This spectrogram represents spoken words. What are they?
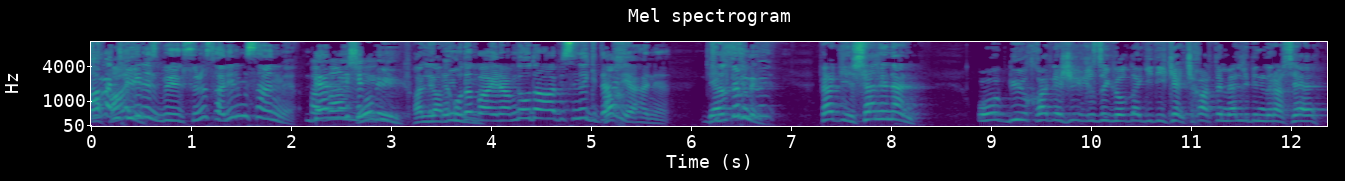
ama Hanginiz büyüksünüz? Halil mi sen mi? ben Babam eşim O büyük. büyük. Halil E, abim o da bayramda o da abisine gider ya hani. Geldin mi? mi? Peki seninle o büyük kardeşi kızı yolda giderken çıkarttım 50 bin lira sen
